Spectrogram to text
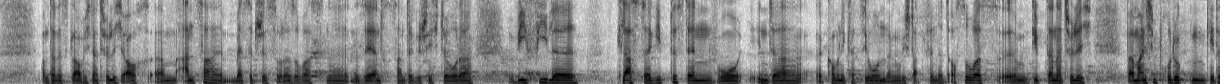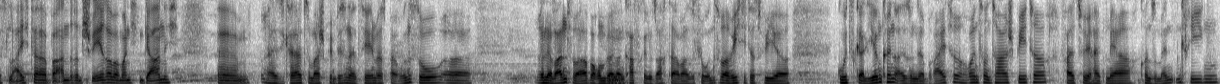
Und dann ist, glaube ich, natürlich auch ähm, Anzahl Messages oder sowas eine, eine sehr interessante Geschichte. Oder wie viele Cluster gibt es denn, wo Interkommunikation irgendwie stattfindet? Auch sowas ähm, gibt dann natürlich, bei manchen Produkten geht es leichter, bei anderen schwerer, bei manchen gar nicht. Ähm also ich kann ja zum Beispiel ein bisschen erzählen, was bei uns so äh, relevant war, warum wir mhm. dann Kafka gesagt haben. Also für uns war wichtig, dass wir gut skalieren können, also in der Breite horizontal später, falls wir halt mehr Konsumenten kriegen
